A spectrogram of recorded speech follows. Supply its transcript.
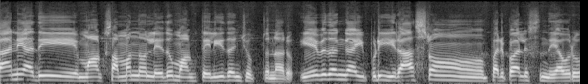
కానీ అది మాకు సంబంధం లేదు మాకు తెలియదని చెప్తున్నారు. ఏ విధంగా ఇప్పుడు ఈ రాష్ట్రం పరిపాలిస్తుంది ఎవరు?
